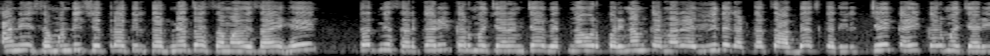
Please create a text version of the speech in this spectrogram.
आणि संबंधित क्षेत्रातील तज्ञाचा समावेश आहे. हे तज्ञ सरकारी कर्मचाऱ्यांच्या वेतनावर परिणाम करणाऱ्या विविध घटकाचा अभ्यास करील जे काही कर्मचारी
